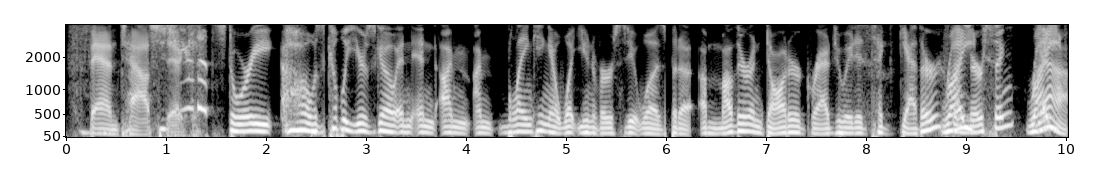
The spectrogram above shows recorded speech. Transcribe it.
fantastic. Did you hear that story? Oh, it was a couple years ago, and, and I'm I'm blanking at what university it was, but a, a mother and daughter graduated together right. nursing. Right. Yeah.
